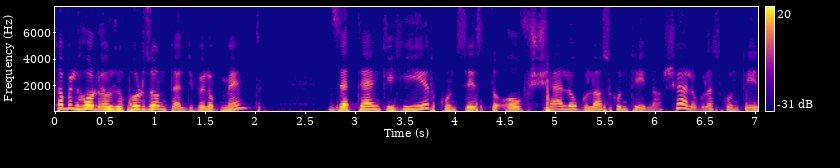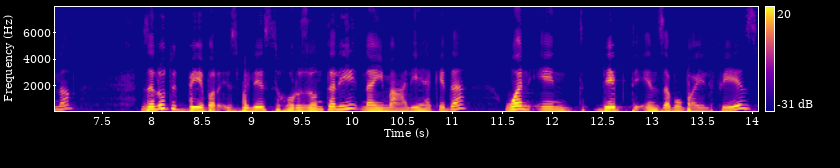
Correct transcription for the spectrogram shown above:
طب ال horizontal development The tank here consists of shallow glass container. Shallow glass container The loaded paper is placed horizontally نايمة عليها كده. One end dipped in the mobile phase.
